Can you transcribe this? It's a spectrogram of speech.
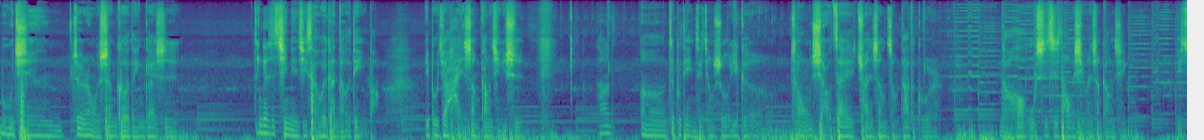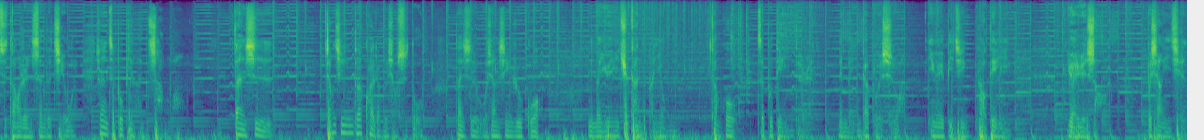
目前最让我深刻的应该是，应该是七年级才会看到的电影吧，一部叫《海上钢琴师》。他，呃，这部电影在讲说一个从小在船上长大的孤儿，然后无师自通，喜欢上钢琴，一直到人生的结尾。虽然这部片很长哦，但是。相信应该快两个小时多，但是我相信，如果你们愿意去看的朋友们，看过这部电影的人，你们应该不会失望，因为毕竟好电影越来越少，不像以前。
